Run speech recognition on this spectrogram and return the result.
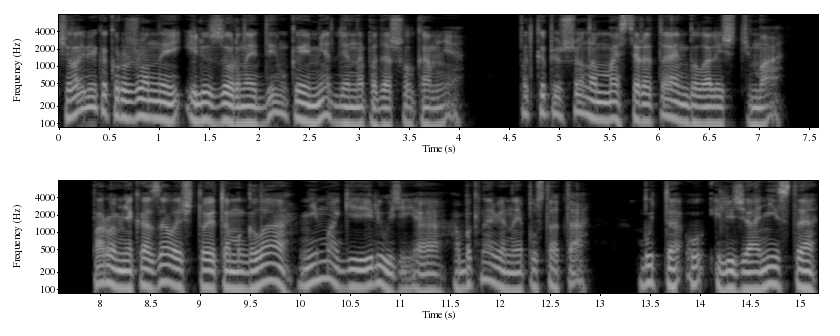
Человек, окруженный иллюзорной дымкой, медленно подошел ко мне. Под капюшоном мастера тайн была лишь тьма. Порой мне казалось, что эта мгла не магия иллюзий, а обыкновенная пустота, будто у иллюзиониста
